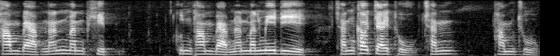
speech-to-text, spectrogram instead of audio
ทำแบบนั้นมันผิด คุณทำแบบนั้นมันไม่ดี ฉันเข้าใจถูก ฉันทำถูก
